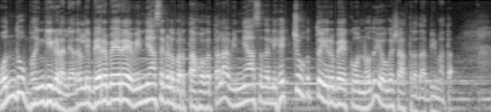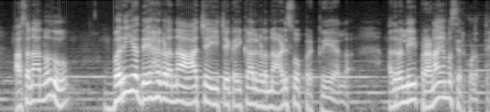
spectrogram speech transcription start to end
ಒಂದು ಭಂಗಿಗಳಲ್ಲಿ, ಅದರಲ್ಲಿ ಬೇರೆ ಬೇರೆ ವಿನ್ಯಾಸಗಳು ಬರ್ತಾ ಹೋಗುತ್ತಲ್ಲ ವಿನ್ಯಾಸದಲ್ಲಿ ಹೆಚ್ಚು ಹೊತ್ತು ಇರಬೇಕು ಅನ್ನೋದು ಯೋಗಶಾಸ್ತ್ರದ ಅಭಿಮತ. ಆಸನ ಅನ್ನೋದು ಬರಿಯ ದೇಹಗಳನ್ನು ಆಚೆ ಈಚೆ ಕೈಕಾಲುಗಳನ್ನು ಆಡಿಸುವ ಪ್ರಕ್ರಿಯೆ ಅಲ್ಲ. ಅದರಲ್ಲಿ ಪ್ರಾಣಾಯಾಮ ಸೇರಿಕೊಳ್ಳುತ್ತೆ,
